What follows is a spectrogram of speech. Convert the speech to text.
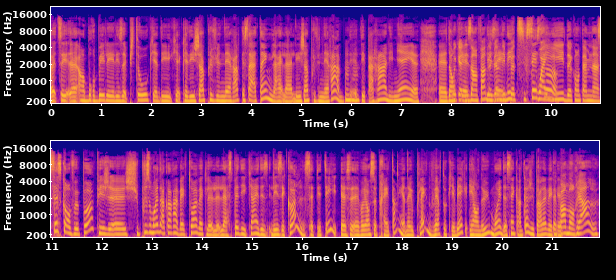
euh, tu sais, euh, embourber les, les hôpitaux, qu'il y a des qu'il y a des gens plus vulnérables, que ça atteigne la, la, les gens plus vulnérables, tes, parents, les miens. Euh, donc oui, que les enfants deviennent des petits foyers de contamination. C'est ce qu'on veut pas. Puis je, je suis plus ou moins d'accord avec toi avec l'aspect des camps et des les écoles cet été, euh, voyons ce printemps, il y en a eu plein d'ouvertes au Québec et on a eu moins de 50 cas. J'ai parlé avec. C'était pas à Montréal?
